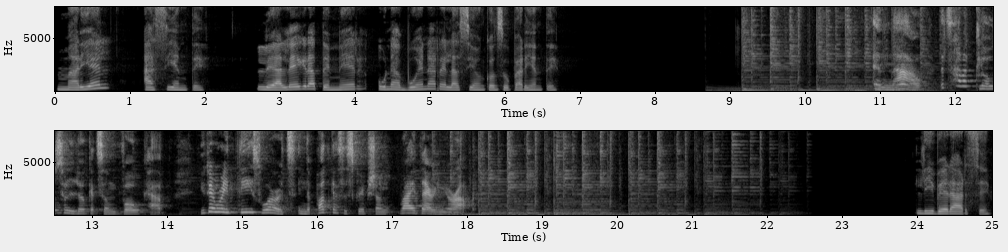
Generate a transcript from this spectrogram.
Mariel asiente le alegra tener una buena relación con su pariente. And now, let's have a closer look at some vocab. You can read these words in the podcast description right there in your app. Liberarse.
